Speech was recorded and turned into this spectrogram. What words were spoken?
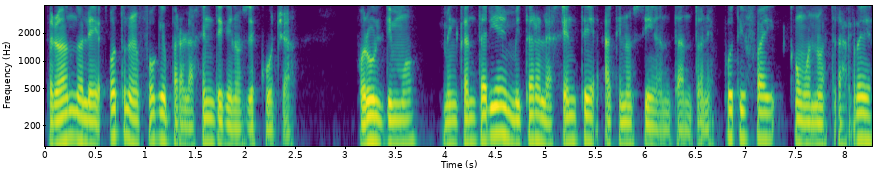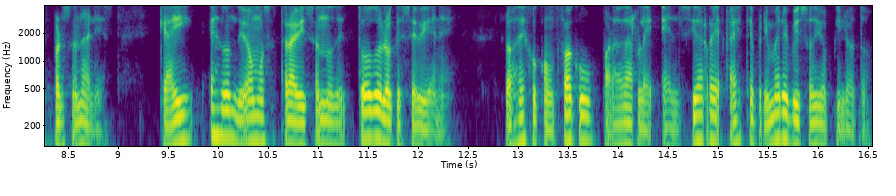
pero dándole otro enfoque para la gente que nos escucha. Por último, me encantaría invitar a la gente a que nos sigan tanto en Spotify como en nuestras redes personales, que ahí es donde vamos a estar avisando de todo lo que se viene. Los dejo con Facu para darle el cierre a este primer episodio piloto.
